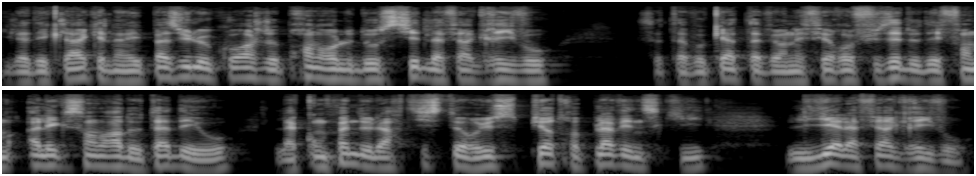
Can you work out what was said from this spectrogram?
Il a déclaré qu'elle n'avait pas eu le courage de prendre le dossier de l'affaire Griveaux. Cette avocate avait en effet refusé de défendre Alexandra de Tadeo, la compagne de l'artiste russe Piotr Plavensky, liée à l'affaire Griveaux.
